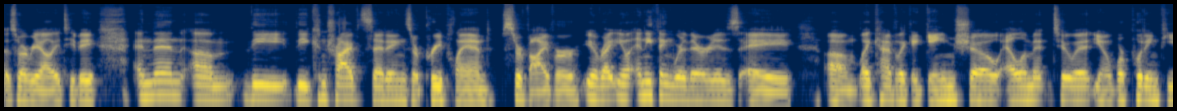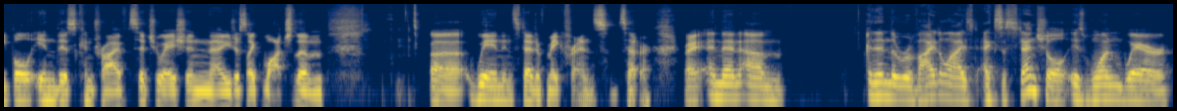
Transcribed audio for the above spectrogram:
sort of reality TV, and then um, the the contrived settings are pre-planned. Survivor, you know, right? You know, anything where there is a um, like kind of like a game show element to it. You know, we're putting people in this contrived situation. Now you just like watch them uh, win instead of make friends, etc. Right, and then um, and then the revitalized existential is one where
